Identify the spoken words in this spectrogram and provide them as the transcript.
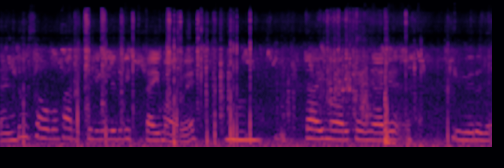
രണ്ട് ദിവസം ആകുമ്പോൾ പറിച്ചില്ലെങ്കിൽ ഇത് വിത്തായി മാറുവേ. വിത്തായി മാറിക്കഴിഞ്ഞാൽ ഇവരിത്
